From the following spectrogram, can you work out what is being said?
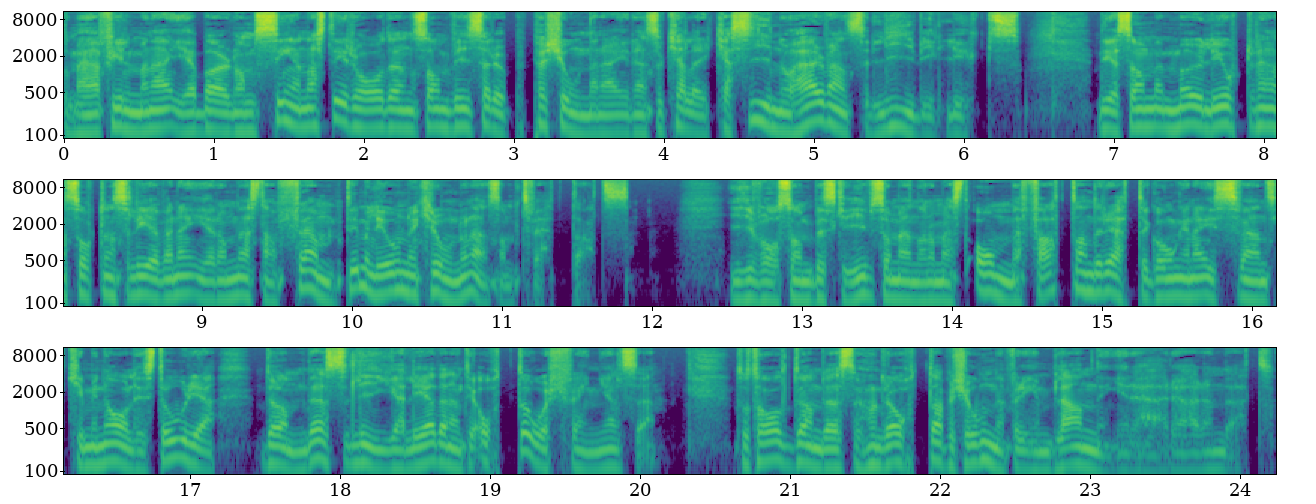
De här filmerna är bara de senaste i raden som visar upp personerna i den så kallade kasinohärvans liv i lyx. Det som möjliggjort den här sortens leverne är de nästan 50 miljoner kronorna som tvättats. I vad som beskrivs som en av de mest omfattande rättegångarna i svensk kriminalhistoria dömdes ligaledaren till åtta års fängelse. Totalt dömdes 108 personer för inblandning i det här ärendet.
